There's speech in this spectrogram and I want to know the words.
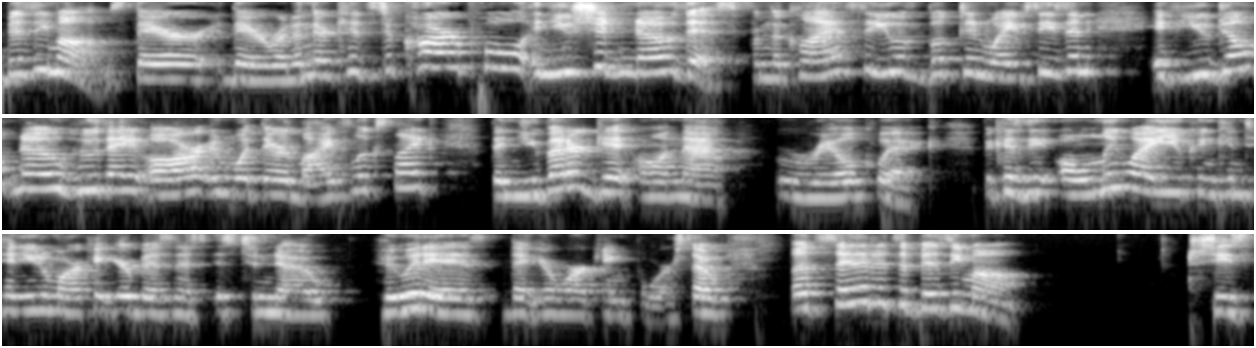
busy moms. They're they're running their kids to carpool. And you should know this from the clients that you have booked in wave season. If you don't know who they are and what their life looks like then you better get on that real quick. Because the only way you can continue to market your business is to know who it is that you're working for. So let's say that it's a busy mom. She's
